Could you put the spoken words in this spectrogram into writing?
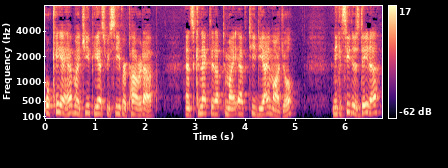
Okay, I have my GPS receiver powered up and it's connected up to my FTDI module and you can see there's data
